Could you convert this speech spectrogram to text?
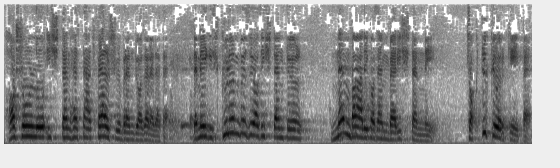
Hasonló Istenhez, tehát felsőbbrendű az eredete. De mégis különböző az Istentől, nem válik az ember Istenné, csak tükörképe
